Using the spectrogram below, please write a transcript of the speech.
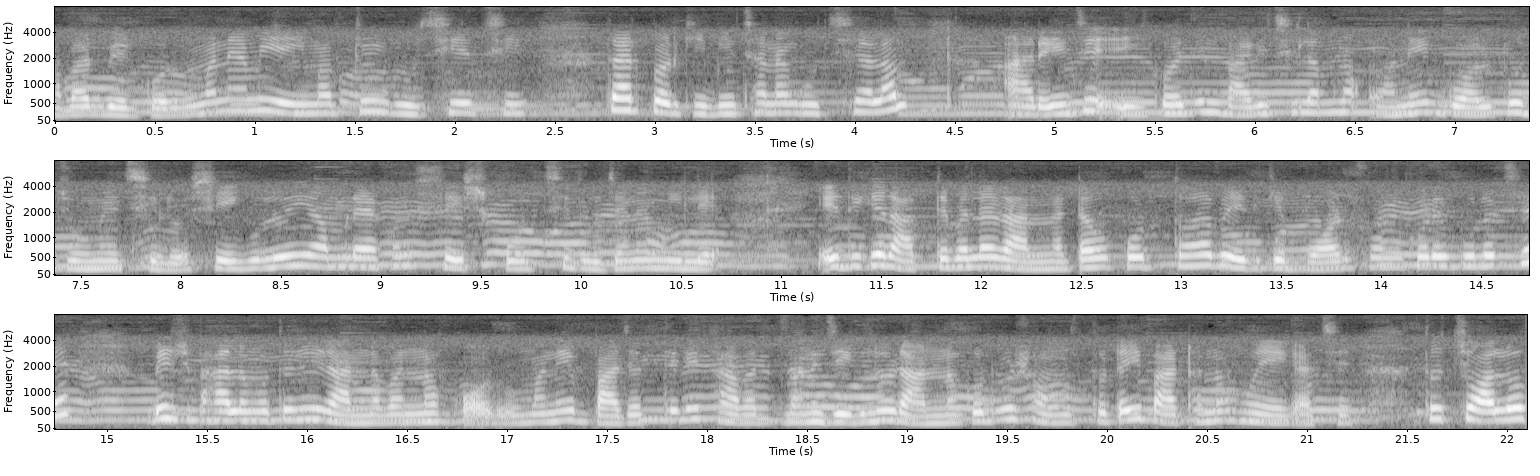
আবার বের করবে। মানে আমি এইমাত্রই গুছিয়েছি। তারপর কি, বিছানা গুছিয়ালাম। আর এই যে এই কয়দিন বাড়ি ছিলাম না, অনেক গল্প জমেছিল। সেগুলোই আমরা এখন শেষ করছি দুজনে মিলে। এদিকে রাত্রেবেলা রান্নাটাও করতে হবে, এদিকে বর ফোন করে বলেছে, বেশ ভালো মতনই রান্নাবান্না করো। মানে বাজার থেকে খাবার মানে যেগুলো রান্না করব সমস্তটাই পাঠানো হয়ে গেছে। তো চলো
